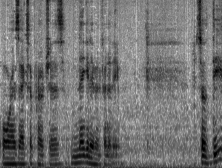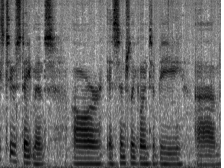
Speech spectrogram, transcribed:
or as x approaches negative infinity. So these two statements are essentially going to be um,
